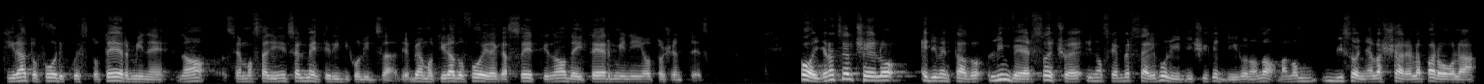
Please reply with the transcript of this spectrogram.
tirato fuori questo termine, no, siamo stati inizialmente ridicolizzati, abbiamo tirato fuori dai cassetti no, dei termini ottocenteschi. Poi, grazie al cielo, è diventato l'inverso, e cioè i nostri avversari politici che dicono no, ma non bisogna lasciare la parola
